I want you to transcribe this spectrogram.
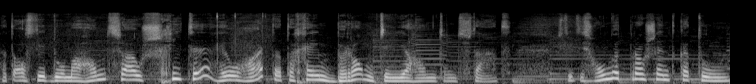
dat als dit door mijn hand zou schieten, heel hard, dat er geen brand in je hand ontstaat. Dus dit is 100% katoen,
